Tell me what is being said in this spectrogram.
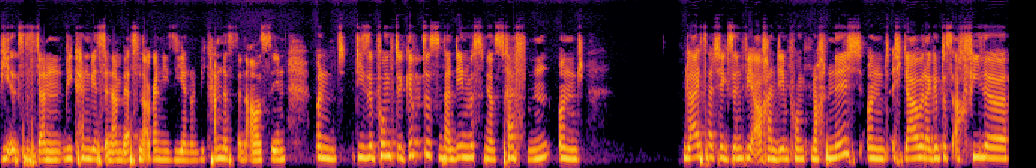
wie ist es dann, wie können wir es denn am besten organisieren und wie kann das denn aussehen? Und diese Punkte gibt es und an denen müssen wir uns treffen und Gleichzeitig sind wir auch an dem Punkt noch nicht. Und ich glaube, da gibt es auch viele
